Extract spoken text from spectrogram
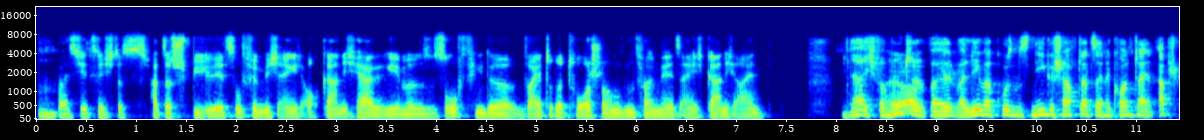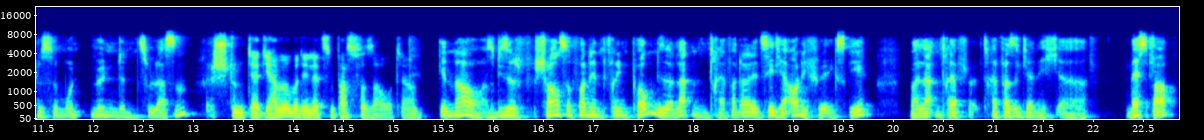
Mhm. weiß ich jetzt nicht, das hat das Spiel jetzt so für mich eigentlich auch gar nicht hergegeben. Also so viele weitere Torchancen fallen mir jetzt eigentlich gar nicht ein. Ja, ich vermute, Ja. Weil, weil Leverkusen es nie geschafft hat, seine Konter in Abschlüsse münden zu lassen. Stimmt, ja, die haben immer den letzten Pass versaut, ja. Genau, also diese Chance von dem Frimpong, dieser Lattentreffer, da der zählt ja auch nicht für XG, weil Lattentreffer Treffer sind ja nicht äh, messbar.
